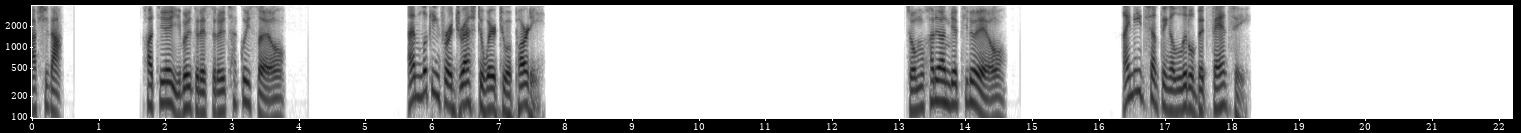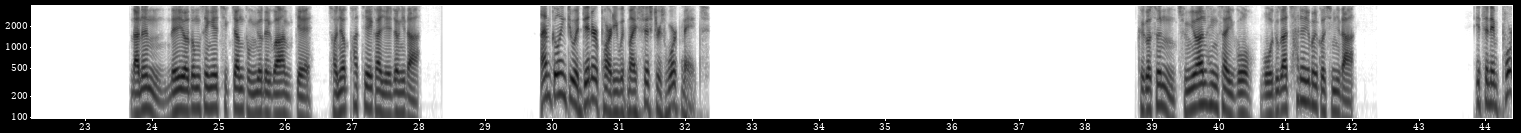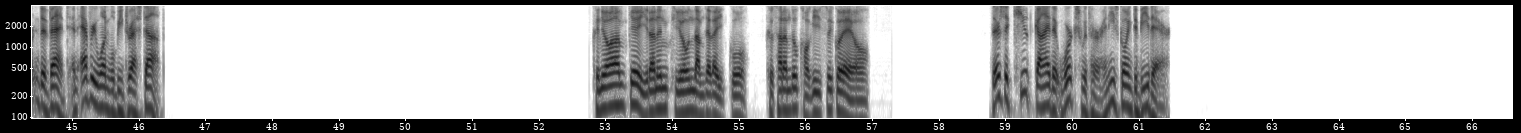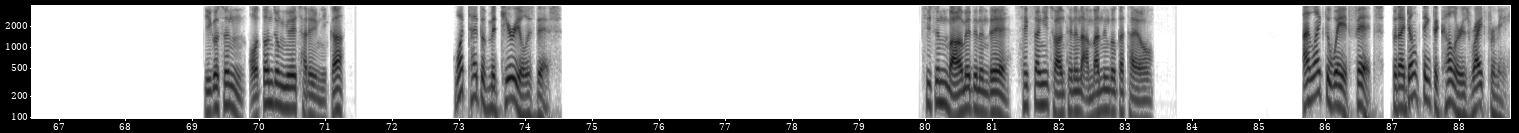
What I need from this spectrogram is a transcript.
갑시다. 파티에 입을 드레스를 찾고 있어요. I'm looking for a dress to wear to a party. 좀 화려한 게 필요해요. I need something a little bit fancy. 나는 내 여동생의 직장 동료들과 함께 저녁 파티에 갈 예정이다. I'm going to a dinner party with my sister's workmates. 그것은 중요한 행사이고 모두가 차려입을 것입니다. It's an important event and everyone will be dressed up. 그녀와 함께 일하는 귀여운 남자가 있고 그 사람도 거기 있을 거예요. There's a cute guy that works with her and he's going to be there. 이것은 어떤 종류의 자료입니까? What type of material is this? 핏은 마음에 드는데 색상이 저한테는 안 맞는 것 같아요. I like the way it fits, but I don't think the color is right for me.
